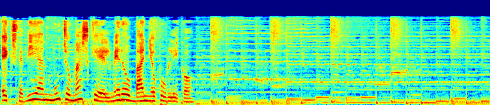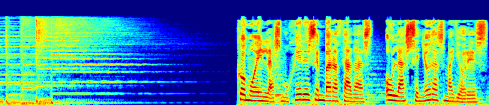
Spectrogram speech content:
excedían mucho más que el mero baño público. Como en las mujeres embarazadas, o las señoras mayores.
